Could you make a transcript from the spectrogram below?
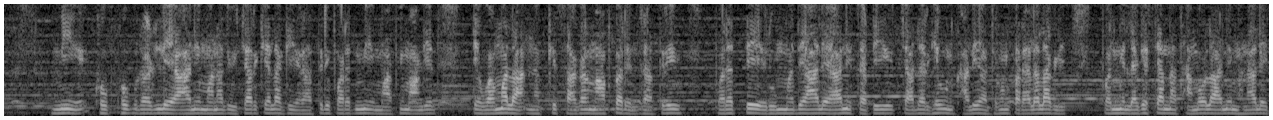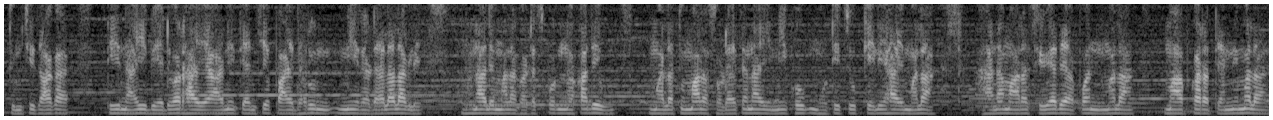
मी खूप खूप रडले आणि मनात विचार केला की रात्री परत मी माफी मागेल तेव्हा मला नक्कीच सागर माफ करेल. रात्री परत ते रूममध्ये आले आणि चटी चादर घेऊन खाली अंथरून करायला लागले. पण मी लगेच त्यांना थांबवलं आणि म्हणाले तुमची जागा ती नाही बेडवर आहे आणि त्यांचे पाय धरून मी रडायला लागले. म्हणाले मला घटस्फोट नका देऊ. मला तुम्हाला सोडायचं नाही. मी खूप मोठी चूक केली आहे. मला हाना मारा शिव्या द्या पण मला माफ करा. त्यांनी मला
